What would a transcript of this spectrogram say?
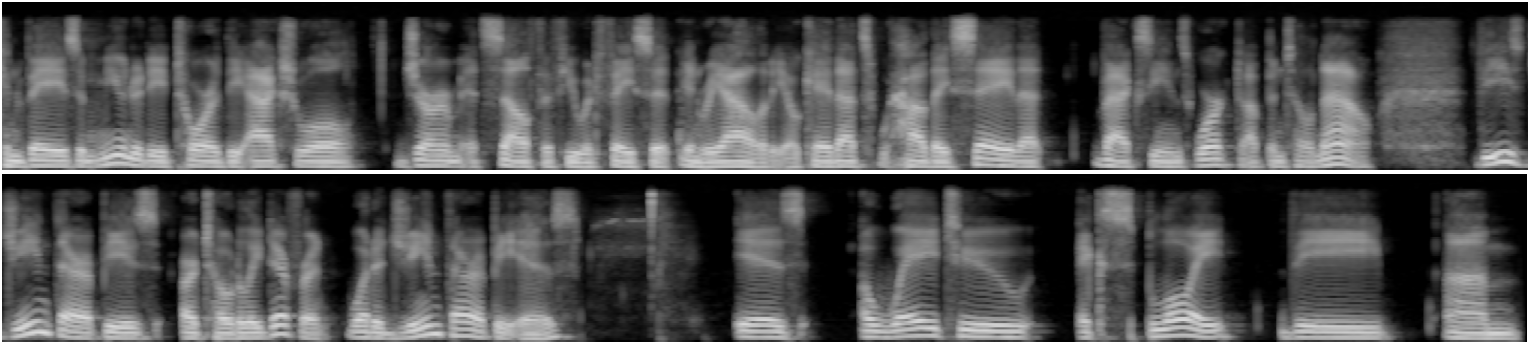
conveys immunity toward the actual germ itself if you would face it in reality. Okay, that's how they say that vaccines worked up until now. These gene therapies are totally different. What a gene therapy is, is a way to exploit the um,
